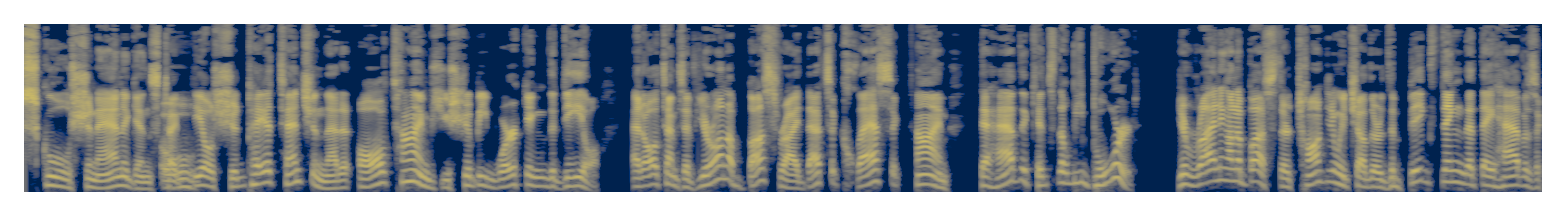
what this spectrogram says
school shenanigans type Oh. deal should pay attention that at all times you should be working the deal. At all times. If you're on a bus ride, that's a classic time to have the kids, they'll be bored. You're riding on a bus, they're talking to each other. The big thing that they have as a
